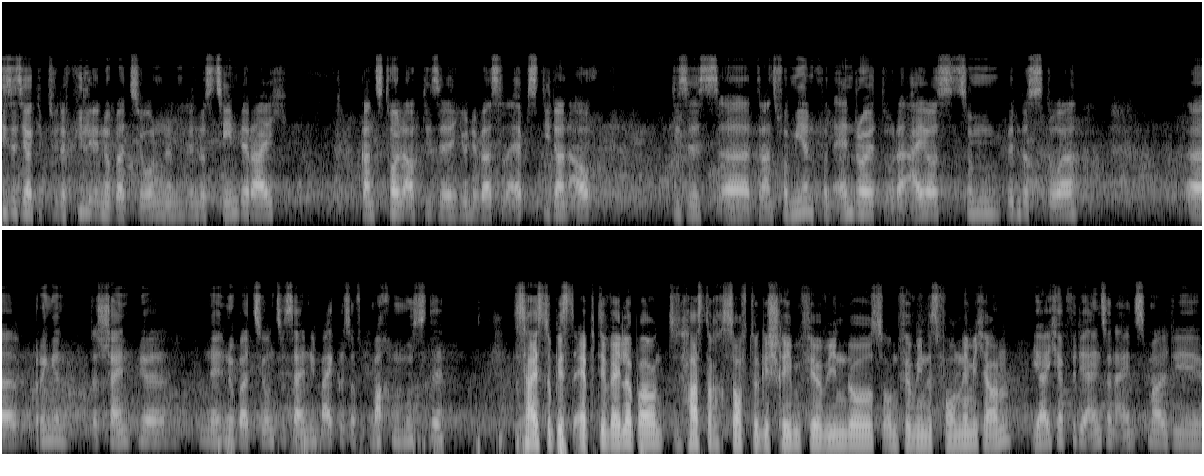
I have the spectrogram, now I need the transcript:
Dieses Jahr gibt es wieder viele Innovationen im Windows 10 Bereich. Ganz toll auch diese Universal Apps, die dann auch dieses äh, Transformieren von Android oder iOS zum Windows Store äh, bringen, das scheint mir eine Innovation zu sein, die Microsoft machen musste. Das heißt, du bist App-Developer und hast auch Software geschrieben für Windows und für Windows Phone, nehme ich an? Ja, ich habe für die 1 und 1 mal die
